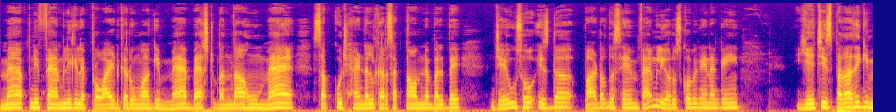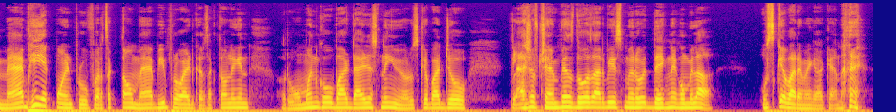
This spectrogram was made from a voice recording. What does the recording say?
मैं अपनी फैमिली के लिए प्रोवाइड करूँगा कि मैं बेस्ट बंदा हूँ, मैं सब कुछ हैंडल कर सकता हूँ अपने बल पे। Jey Uso is the part of the same family और उसको भी कहीं ना कहीं ये चीज़ पता थी कि मैं भी एक पॉइंट प्रूव कर सकता हूँ, मैं भी प्रोवाइड कर सकता हूँ, लेकिन रोमन को वो बात डाइजेस्ट नहीं हुई और उसके बाद जो क्लैश ऑफ़ चैम्पियंस 2020 में रोहित देखने को मिला, उसके बारे में क्या कहना है?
